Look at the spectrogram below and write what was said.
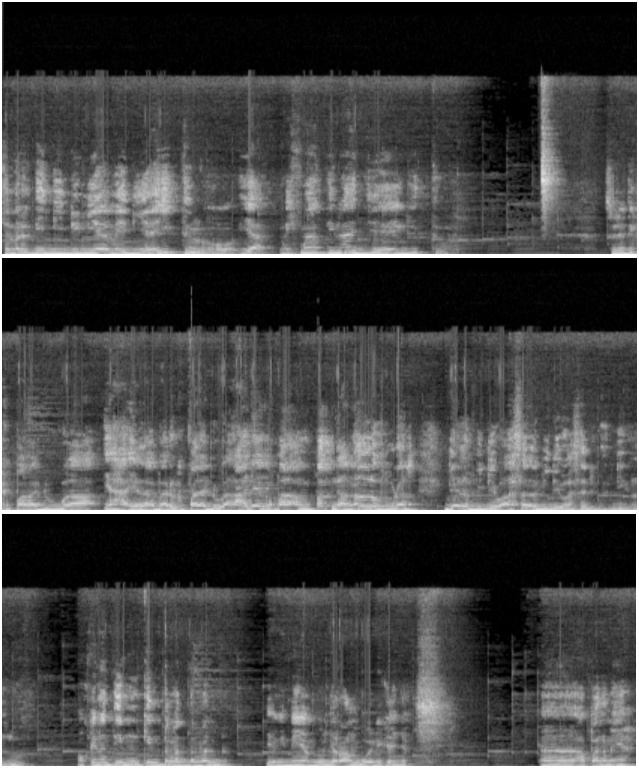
seperti di dunia media itu loh. Ya nikmatin aja gitu. Sudah di kepala dua. Ya ya baru kepala dua. Ada yang kepala empat nggak ngeluh bro. Dia lebih dewasa lebih dewasa dibanding lu. Oke nanti mungkin teman-teman yang ini yang menyerang gue nih kayaknya. Uh, apa namanya?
